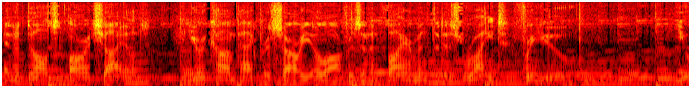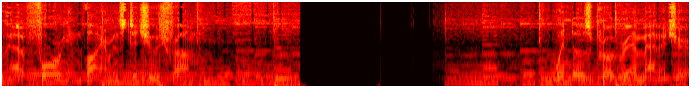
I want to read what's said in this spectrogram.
an adult or a child, your Compaq Presario offers an environment that is right for you. You have four environments to choose from. Windows Program Manager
